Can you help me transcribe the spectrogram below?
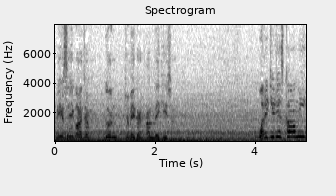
Me here say you're going to go to Jamaica on vacation. What did you just call me?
